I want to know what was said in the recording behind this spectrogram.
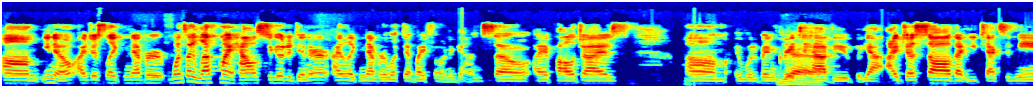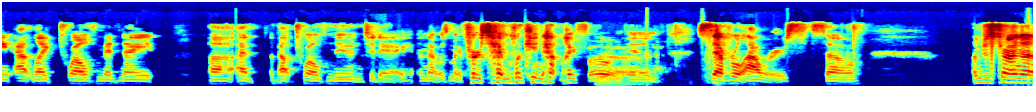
um, you know, I just like never. Once I left my house to go to dinner, I like never looked at my phone again. So I apologize. Um, it would have been great to have you, but yeah, I just saw that you texted me at like 12 midnight uh, at about 12 noon today, and that was my first time looking at my phone Yeah. in several hours. So I'm just trying to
